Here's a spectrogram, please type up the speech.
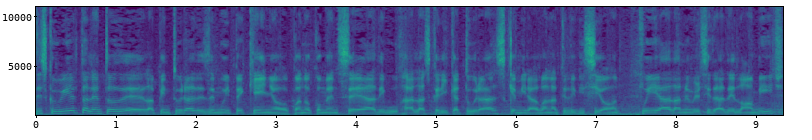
Descubrí el talento de la pintura desde muy pequeño, cuando comencé a dibujar las caricaturas que miraba en la televisión. Fui a la Universidad de Long Beach,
